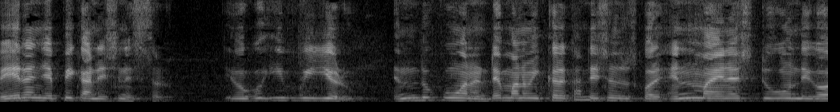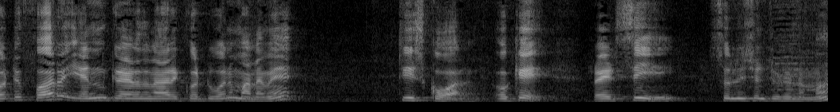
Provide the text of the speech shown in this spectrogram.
వేరని చెప్పి కండిషన్ ఇస్తాడు. ఇవి ఇయ్యడు. ఎందుకు అని అంటే మనం ఇక్కడ కండిషన్ చూసుకోవాలి. ఎన్ మైనస్ టూ ఉంది కాబట్టి for n greater than or equal to అని మనమే తీసుకోవాలండి. ఓకే రైట్ సి సొల్యూషన్ చూడండి అమ్మా.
